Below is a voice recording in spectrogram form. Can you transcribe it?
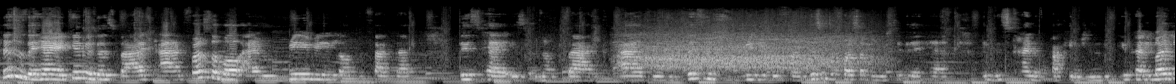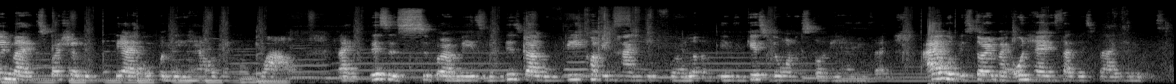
this is the hair it came in this bag and first of all I really really love the fact that this hair is in a bag. And this is really different. This is the first time I'm receiving a hair in this kind of packaging. You can imagine my expression the day I opened the hair I was like wow. Like this is super amazing. And this bag will really come in handy for a lot of things in case you don't want to store the hair inside. I would be storing my own hair inside this bag anyways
